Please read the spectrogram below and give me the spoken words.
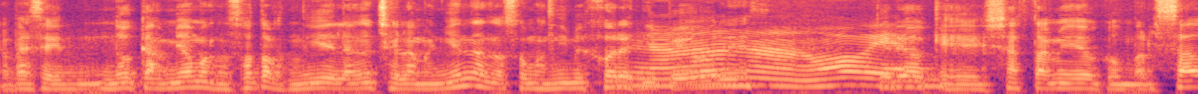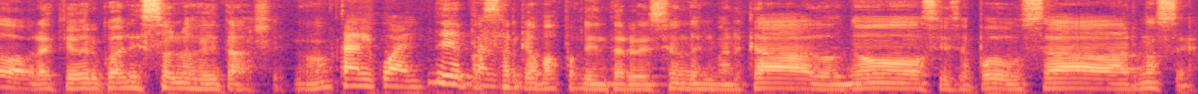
Me parece que no cambiamos nosotros ni de la noche a la mañana, no somos ni mejores ni peores. Creo que ya está medio conversado, habrá que ver cuáles son los detalles, ¿no? Tal cual. Debe pasar capaz por la intervención del mercado, ¿no? Si se puede usar, no sé.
